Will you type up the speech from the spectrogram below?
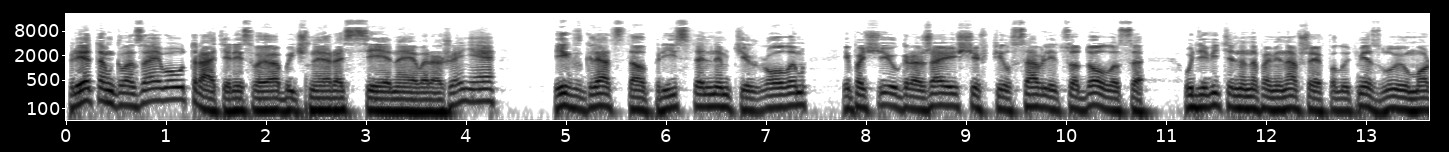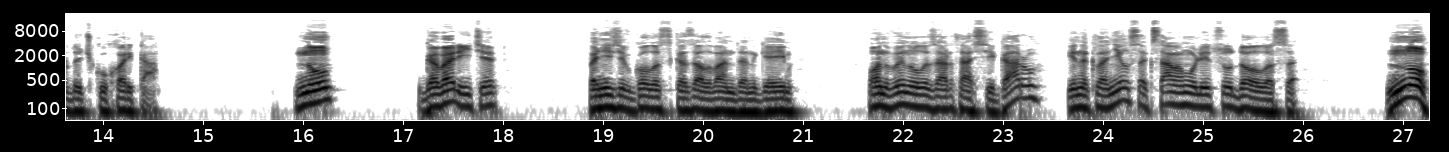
При этом глаза его утратили свое обычное рассеянное выражение, их взгляд стал пристальным, тяжелым и почти угрожающе впился в лицо Долласа, удивительно напоминавшее в полутьме злую мордочку хорька. «Ну, говорите», — понизив голос, сказал Ванденгейм. Он вынул изо рта сигару и наклонился к самому лицу Долласа. «Ну!»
